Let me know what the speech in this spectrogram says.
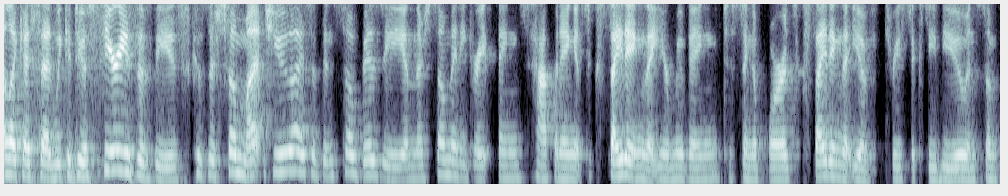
like I said, we could do a series of these because there's so much. You guys have been so busy, and there's so many great things happening. It's exciting that you're moving to Singapore. It's exciting that you have 360 View and some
